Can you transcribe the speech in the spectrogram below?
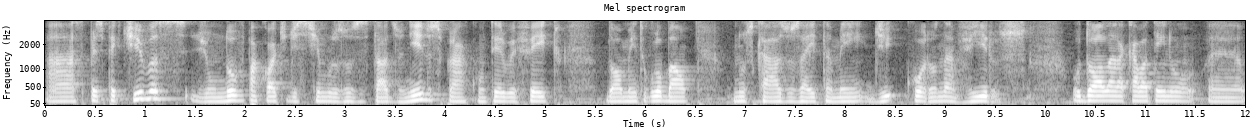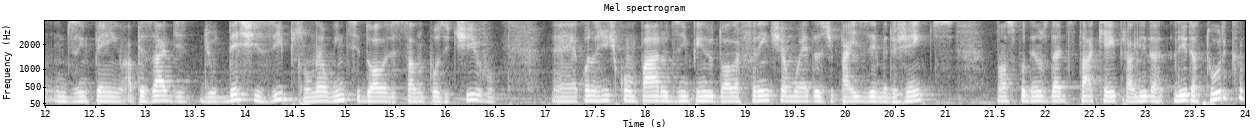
as perspectivas de um novo pacote de estímulos nos Estados Unidos para conter o efeito do aumento global nos casos aí também de coronavírus. O dólar acaba tendo é, um desempenho, apesar de, de, o DXY, né, o índice dólar estar no positivo, é, quando a gente compara o desempenho do dólar frente a moedas de países emergentes, nós podemos dar destaque aí para a lira, lira turca,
